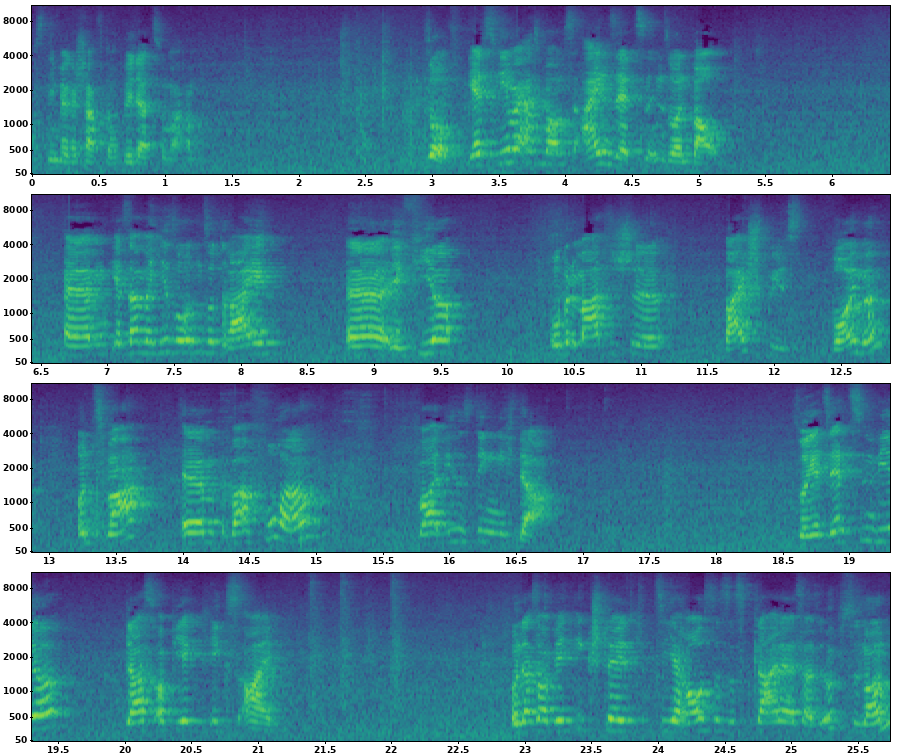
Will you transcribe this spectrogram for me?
es nicht mehr geschafft, noch Bilder zu machen. So, jetzt gehen wir erstmal ums Einsetzen in so einen Baum. Ähm, jetzt haben wir hier so unten so drei, äh, vier problematische Beispielsbäume. Und zwar ähm, war vorher, war dieses Ding nicht da. So, jetzt setzen wir das Objekt x ein. Und das Objekt x stellt sich heraus, dass es kleiner ist als y,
